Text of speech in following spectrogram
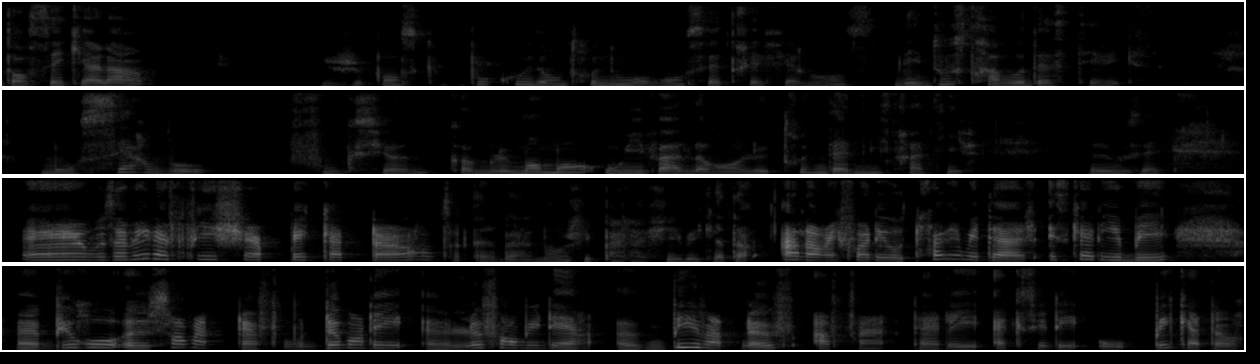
Dans ces cas-là, je pense que beaucoup d'entre nous auront cette référence, les douze travaux d'Astérix. Mon cerveau fonctionne comme le moment où il va dans le truc d'administratif. Vous, euh, vous avez la fiche B14 eh Ben non, j'ai pas la fiche B14. Alors, il faut aller au troisième étage, escalier B, euh, bureau 129. Euh, vous demandez le formulaire B29 afin d'aller accéder au B14.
